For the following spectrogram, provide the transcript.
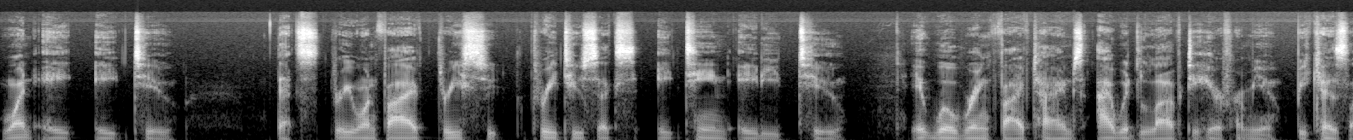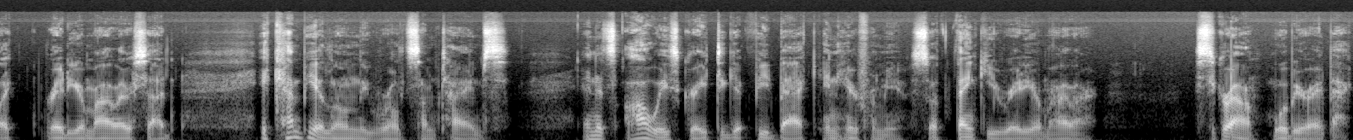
1882. That's 315 326 1882. It will ring five times. I would love to hear from you because, like Radio Mylar said, it can be a lonely world sometimes. And it's always great to get feedback and hear from you. So thank you, Radio Mylar. Stick around. We'll be right back.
